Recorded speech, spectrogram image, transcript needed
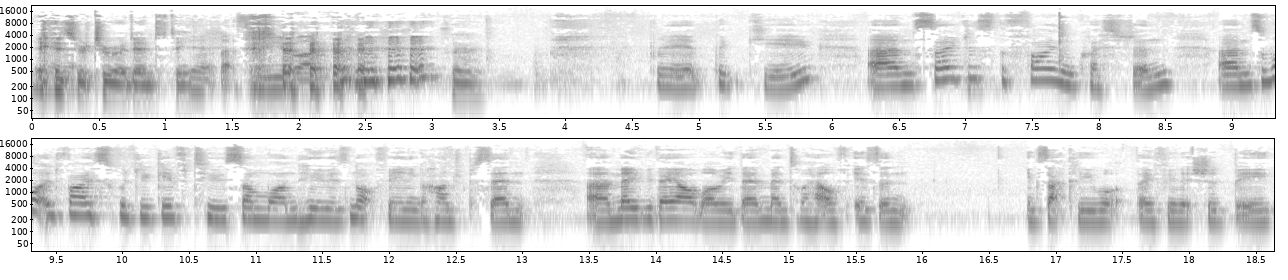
is your true identity. Yeah, that's who you are. So, Brilliant, thank you. Um, so, just the final question. Um, so, what advice would you give to someone who is not feeling 100%? Uh, maybe they are worried their mental health isn't exactly what they feel it should be.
